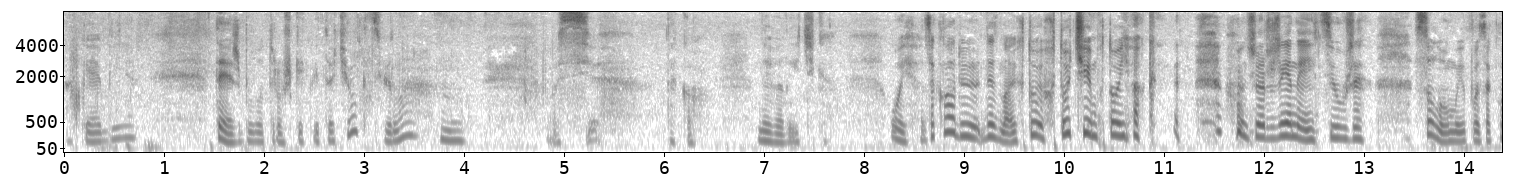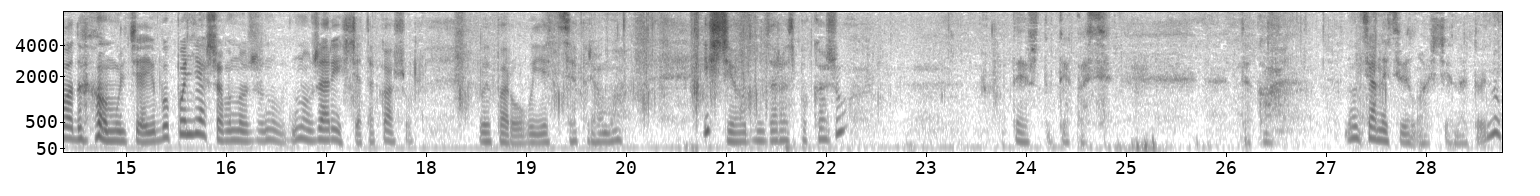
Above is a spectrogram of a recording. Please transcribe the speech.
акебія. Теж було трошки квіточок, цвіла. Ну, ось е, така невеличка. Ой, закладую, не знаю, хто, хто чим, хто як. Жоржини і цю вже соломою позакладувала мульчею, бо поляша, воно ж ну, ну, жарища така, що випаровується прямо. І ще одну зараз покажу. Теж тут якась така. Ну, ця не цвіла ще не той. Ну,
